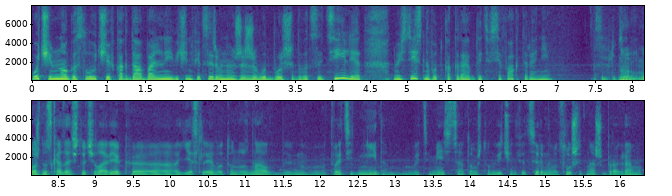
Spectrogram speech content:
Очень много случаев, когда больные ВИЧ-инфицированные уже живут больше 20 лет. Но, естественно, вот когда вот эти все факторы, они Ну, соблюдены. можно сказать, что человек, э, если вот он узнал ну, вот в эти дни, там, в эти месяцы о том, что он ВИЧ-инфицированный, вот слушает нашу программу,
